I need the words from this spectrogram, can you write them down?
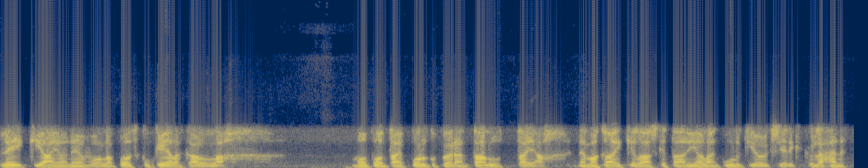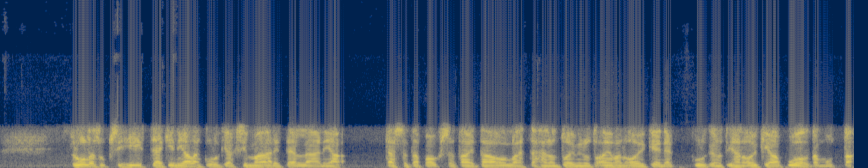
leikkiajoneuvolla, potkukelkalla, mopon tai polkupyörän taluttaja. Nämä kaikki lasketaan jalankulkijoiksi, eli kyllähän rullasuksi hiihtäjäkin jalankulkijaksi määritellään ja tässä tapauksessa taitaa olla, että hän on toiminut aivan oikein ja kulkenut ihan oikeaa puolta, mutta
